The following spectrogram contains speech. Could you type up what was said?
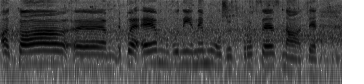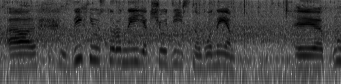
АК, ПМ, вони не можуть про це знати. З їхньої сторони, якщо дійсно вони ну,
